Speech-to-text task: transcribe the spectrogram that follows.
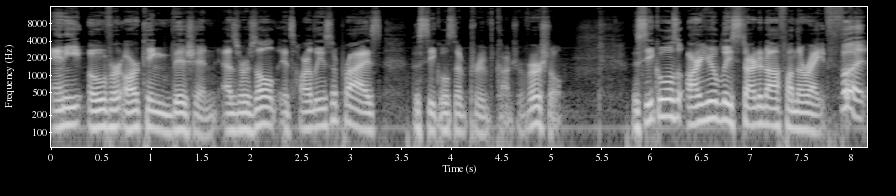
any overarching vision. As a result, it's hardly a surprise the sequels have proved controversial. The sequels arguably started off on the right foot.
